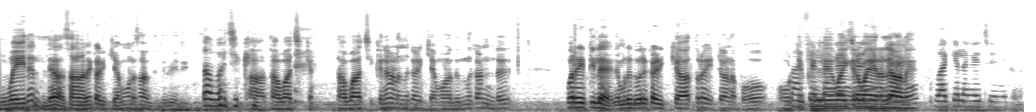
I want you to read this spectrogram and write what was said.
മൊബൈലല്ല സാധനം കഴിക്കാൻ പോണ സാധനത്തിന്റെ പേര്. തവ ചിക്കൻ. ആ തവാ ചിക്കൻ. തവാ ചിക്കൻ ആണെന്ന് കഴിക്കാൻ പോണത്. ഇന്ന് കണ്ട് വെറൈറ്റി അല്ലേ നമ്മൾ ഇതുവരെ കഴിക്കാത്തൊരു ഐറ്റം ആണ്. അപ്പോ ഓട്ടിഫിൽ ഭയങ്കര വൈറലാണ് ബാക്കിയെല്ലാം കഴിച്ചു കഴിഞ്ഞിരിക്കണം.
